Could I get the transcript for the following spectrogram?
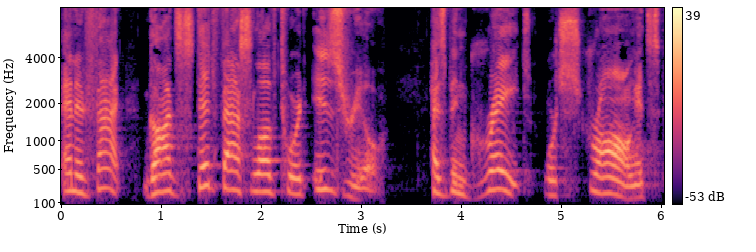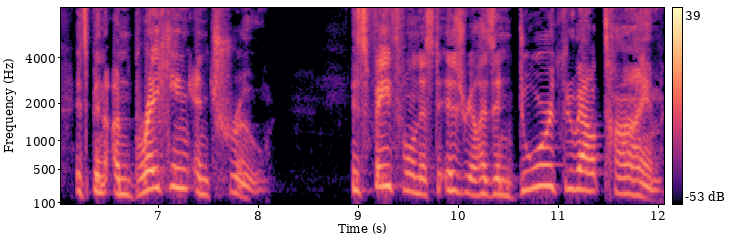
And in fact, God's steadfast love toward Israel has been great or strong. It's, it's been unbreaking and true. His faithfulness to Israel has endured throughout time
